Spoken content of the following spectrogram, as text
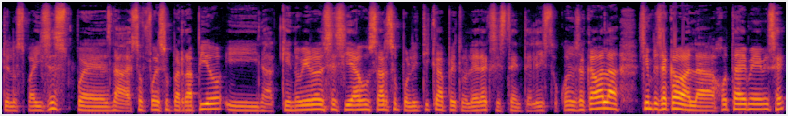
de los países, pues nada, eso fue súper rápido y nada, que no hubiera necesidad de usar su política petrolera existente, listo. Cuando se acaba la, siempre se acaba la JMMC,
